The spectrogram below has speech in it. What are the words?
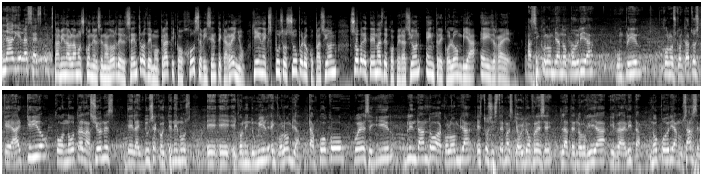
nadie las ha escuchado. También hablamos con el senador del Centro Democrático, José Vicente Carreño, quien expuso su preocupación sobre temas de cooperación entre Colombia e Israel. Así Colombia no podría cumplir con los contratos que ha adquirido con otras naciones de la industria que hoy tenemos eh, eh, eh, con Indumil en Colombia. Tampoco puede seguir blindando a Colombia estos sistemas que hoy le ofrece la tecnología israelita. No podrían usarse.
